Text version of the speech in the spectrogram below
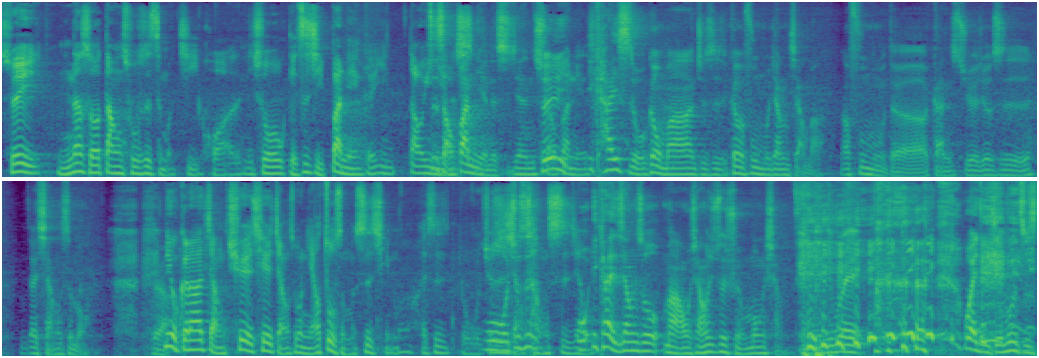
所以你那时候当初是怎么计划的？你说给自己半年跟一到一年，至少半年的时间。所以一开始我跟我妈就是跟我父母这样讲嘛，然后父母的感觉就是你在想什么？啊，你有跟他讲确切讲说你要做什么事情吗？还是我就是尝试这样？我一开始这样说，妈，我想要去追寻梦想，因为 外景节目主持。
